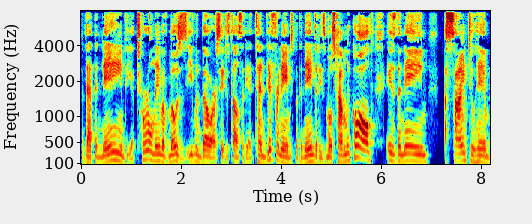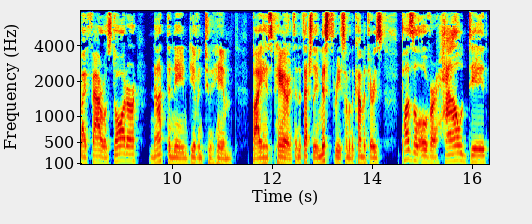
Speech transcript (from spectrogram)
that the name, the eternal name of Moses, even though our sages tell us that he had 10 different names, but the name that he's most commonly called is the name assigned to him by Pharaoh's daughter, not the name given to him by his parents. And it's actually a mystery. Some of the commentaries puzzle over how did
